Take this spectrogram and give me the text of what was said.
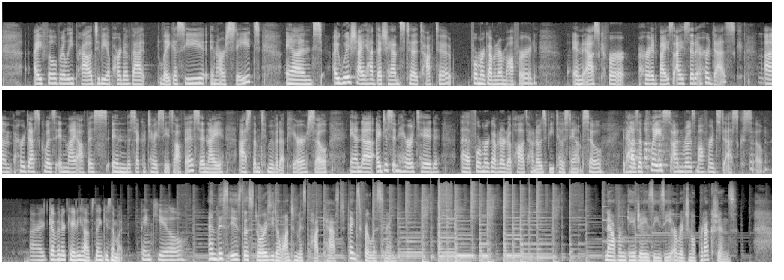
I feel really proud to be a part of that legacy in our state. And I wish I had the chance to talk to former Governor Mofford and ask for her advice. I sit at her desk. Um, her desk was in my office in the Secretary of State's office, and I asked them to move it up here. So, and uh, I just inherited uh, former Governor Napolitano's veto stamp, so it has a place on Rose Mofford's desk. So, all right, Governor Katie Hobbs, thank you so much. Thank you. And this is the Stories You Don't Want to Miss podcast. Thanks for listening. Now from KJZZ Original Productions.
